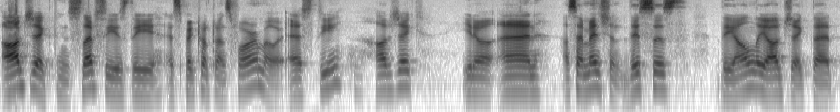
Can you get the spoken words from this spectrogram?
object in SLEPC is the spectral transform or ST object. You know, and as I mentioned, this is the only object that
